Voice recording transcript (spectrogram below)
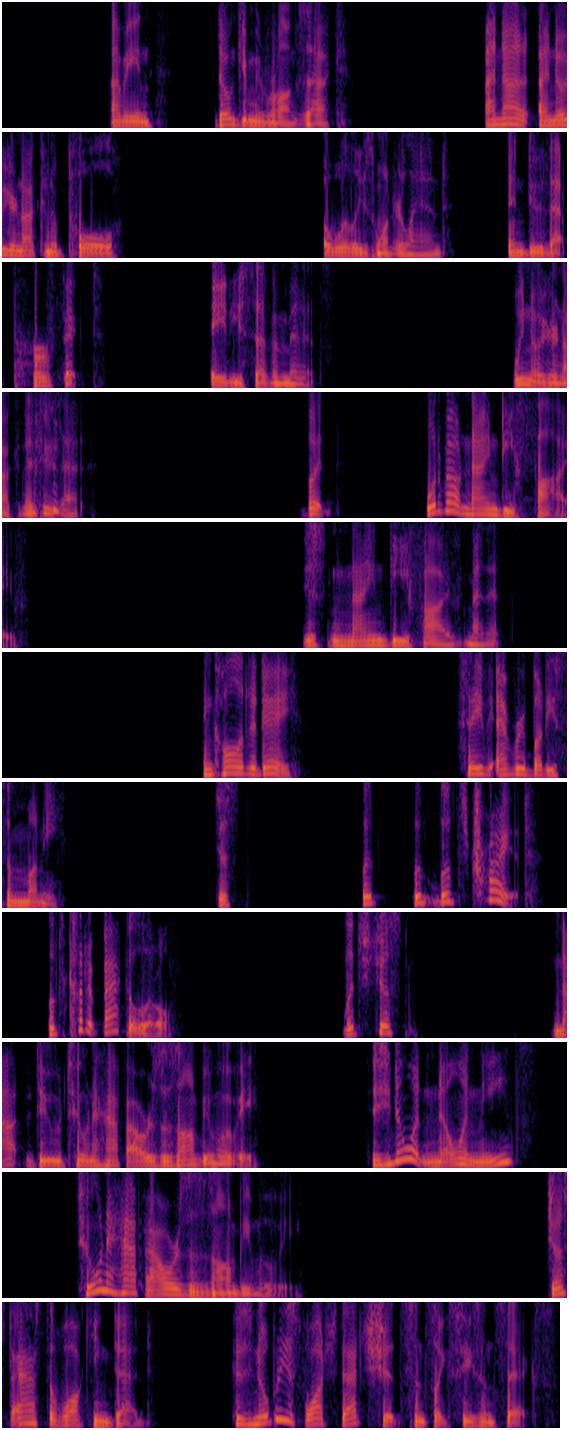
I mean, don't get me wrong, Zack. I, not, I know you're not going to pull a Willy's Wonderland and do that perfect 87 minutes. We know you're not going to do that. but what about 95? Just 95 minutes. And call it a day. Save everybody some money. Just let, let let's try it. Let's cut it back a little. Let's just not do two and a half hours of zombie movie. Because you know what no one needs? Two and a half hours of zombie movie. Just ask The Walking Dead. Because nobody's watched that shit since like season six.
